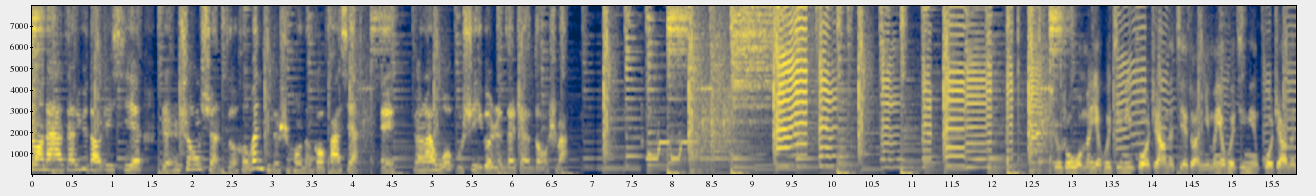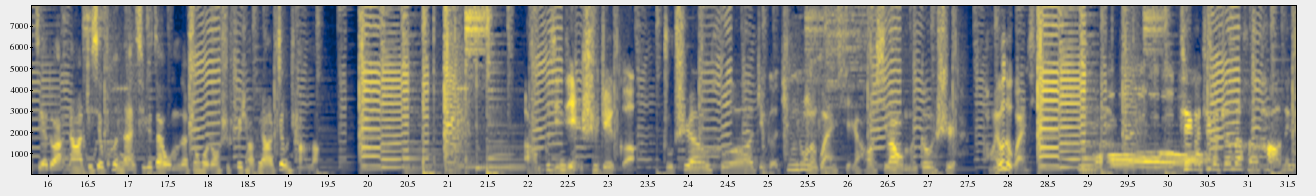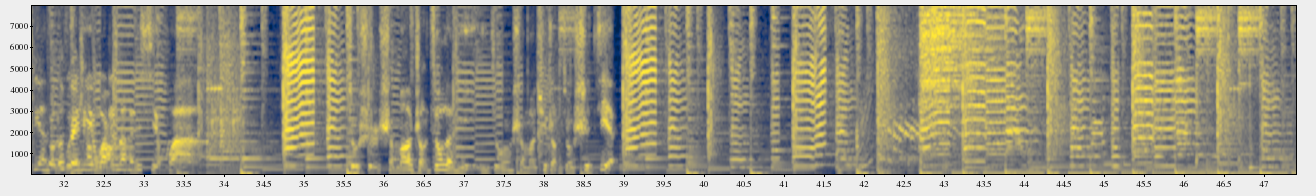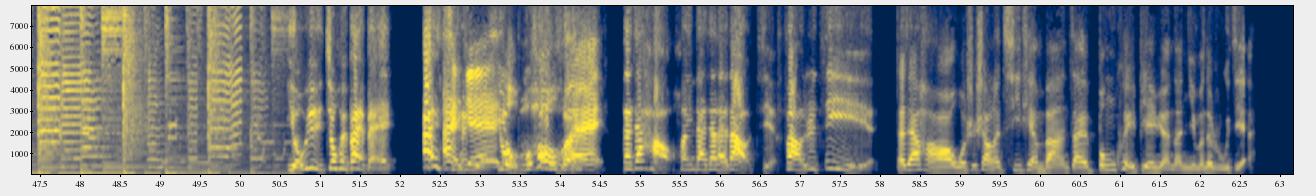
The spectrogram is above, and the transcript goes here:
希望大家在遇到这些人生选择和问题的时候，能够发现，哎，原来我不是一个人在战斗，是吧？比如说，我们也会经历过这样的阶段，你们也会经历过这样的阶段。那这些困难，其实，在我们的生活中是非常非常正常的。啊，不仅仅是这个主持人和这个听众的关系，然后希望我们更是朋友的关系。哦，这个这个真的很好，那个电子闺蜜我真的很喜欢。就是什么拯救了你，你就用什么去拯救世界。犹豫就会败北，爱情永不后悔。大家好，欢迎大家来到解放日记。大家好，我是上了七天班，在崩溃边缘的你们的如姐。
